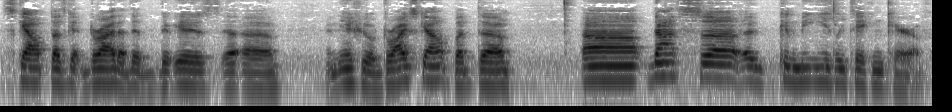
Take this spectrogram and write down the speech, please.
scalp does get dry, that there is uh, uh, an issue of dry scalp, but uh, uh that's uh, can be easily taken care of.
